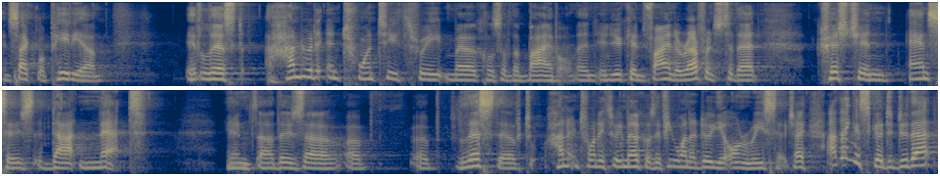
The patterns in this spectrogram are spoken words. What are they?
Encyclopedia. It lists 123 miracles of the Bible. And you can find a reference to that christiananswers.net. And uh, there's a, a, a, list of 123 miracles if you want to do your own research. I, I think it's good to do that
